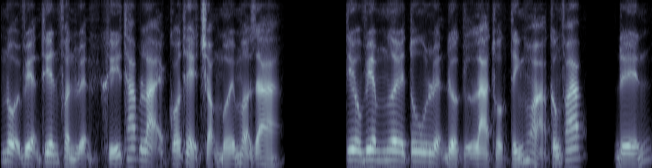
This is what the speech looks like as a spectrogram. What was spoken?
nội viện thiên phần luyện khí tháp lại có thể trọng mới mở ra. Tiêu viêm ngươi tu luyện được là thuộc tính hỏa công pháp, đến,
